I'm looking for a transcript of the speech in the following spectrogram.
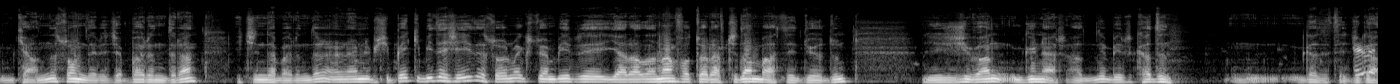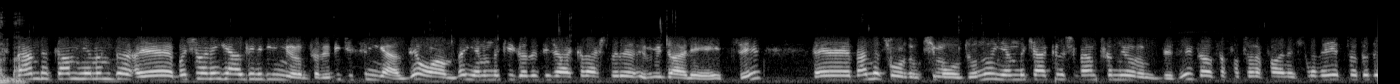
imkanını son derece barındıran içinde barındıran önemli bir şey. Peki bir de şeyi de sormak istiyorum. Bir e, yaralanan fotoğrafçıdan bahsediyordun. E, Jivan Güner adlı bir kadın gazeteci evet, galiba. Ben de tam yanımda e, başıma ne geldiğini bilmiyorum tabii. Bir cisim geldi o anda. Yanımdaki gazeteci arkadaşları müdahale etti. E, ben de sordum kim olduğunu. Yanındaki arkadaşı ben tanıyorum dedi. Galata Fotoğrafhanesi'nde ve Yapı'da da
